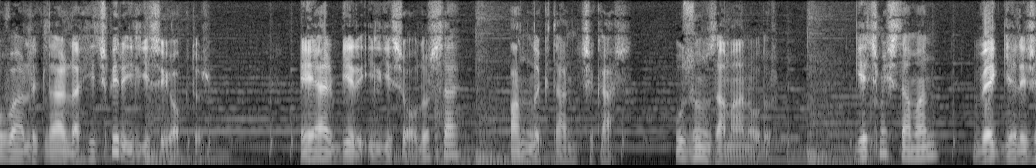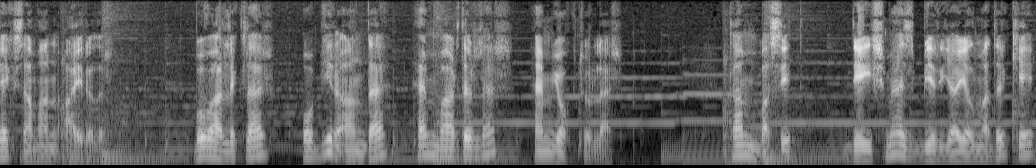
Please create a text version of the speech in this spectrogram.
bu varlıklarla hiçbir ilgisi yoktur. Eğer bir ilgisi olursa anlıktan çıkar. Uzun zaman olur. Geçmiş zaman ve gelecek zaman ayrılır. Bu varlıklar o bir anda hem vardırlar hem yokturlar. Tam basit, değişmez bir yayılmadır ki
